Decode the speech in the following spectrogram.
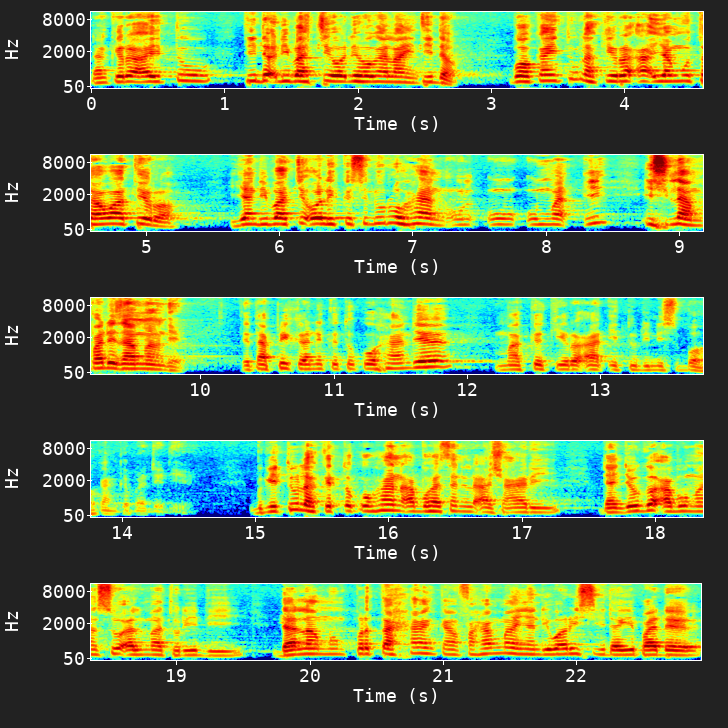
Dan kiraat itu tidak dibaca oleh orang lain, tidak. Bahkan itulah kiraat yang mutawatirah, yang dibaca oleh keseluruhan umat Islam pada zaman dia. Tetapi kerana ketukuhan dia, maka kiraat itu dinisbahkan kepada dia. Begitulah ketukuhan Abu Hasan al-Ash'ari dan juga Abu Mansur al-Maturidi dalam mempertahankan fahaman yang diwarisi daripada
